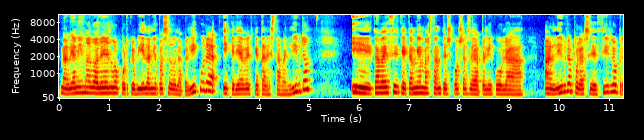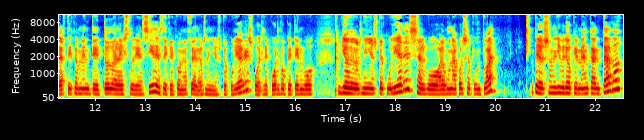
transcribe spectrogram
Me había animado a leerlo porque vi el año pasado la película y quería ver qué tal estaba el libro. Y cabe decir que cambian bastantes cosas de la película al libro, por así decirlo, prácticamente toda la historia en sí, desde que conoce a los niños peculiares, o el recuerdo que tengo yo de los niños peculiares, salvo alguna cosa puntual. Pero es un libro que me ha encantado,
